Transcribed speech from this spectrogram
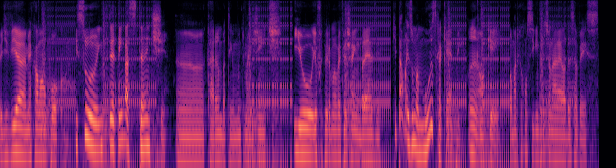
Eu devia me acalmar um pouco. Isso entretém bastante. Ah, caramba, tem muito mais gente. E o, e o fliperama vai fechar em breve. Que tal mais uma música, Cap? Ah, ok. Tomara que eu consiga impressionar ela dessa vez.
